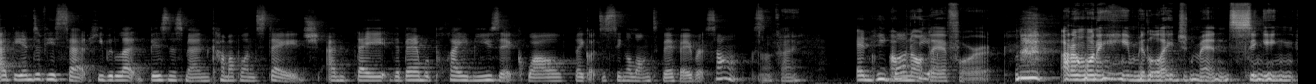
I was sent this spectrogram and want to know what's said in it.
at the end of his set, he would let businessmen come up on stage, and they the band would play music while they got to sing along to their favorite songs. Okay. And he got I'm not the, there for it. I don't want to hear middle aged men singing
